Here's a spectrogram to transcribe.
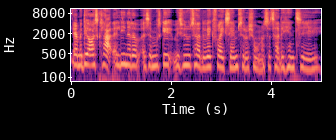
Ja, men det er også klart, at lige netop, altså måske, hvis vi nu tager det væk fra eksamenssituationer, så tager det hen til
